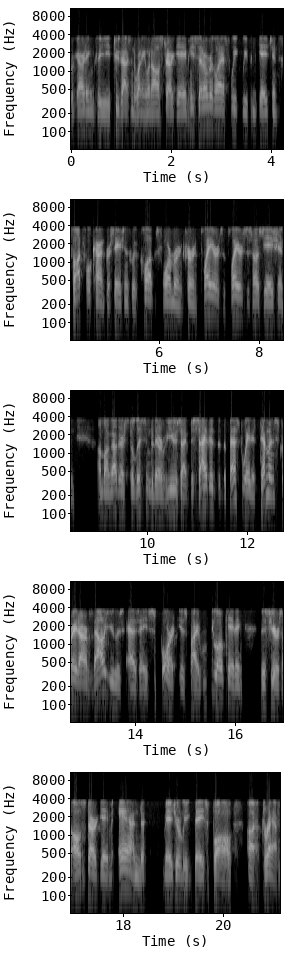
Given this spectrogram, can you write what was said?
regarding the 2021 All Star game. He said, Over the last week, we've engaged in thoughtful conversations with clubs, former and current players, the Players Association, among others, to listen to their views. I've decided that the best way to demonstrate our values as a sport is by relocating this year's All Star game and Major League Baseball uh, draft.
